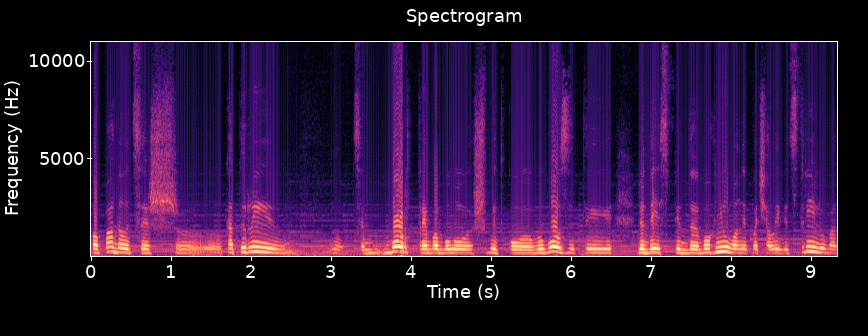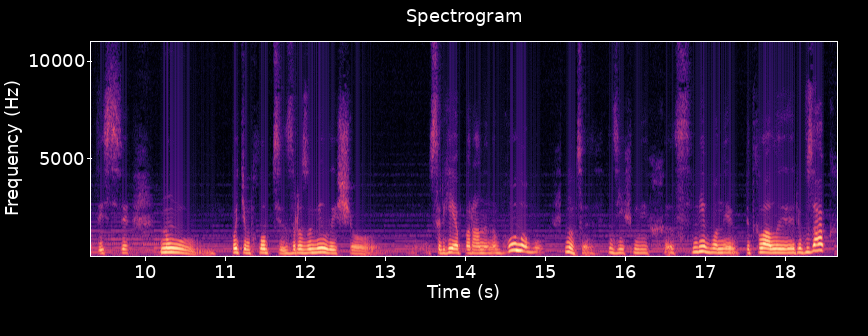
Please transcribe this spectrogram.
попадали. Це ж е, катери, ну, це борт, треба було швидко вивозити людей з-під вогню, вони почали відстрілюватись. Ну, потім хлопці зрозуміли, що Сергія поранено в голову. Ну, це з їхніх слів. Вони підклали рюкзак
